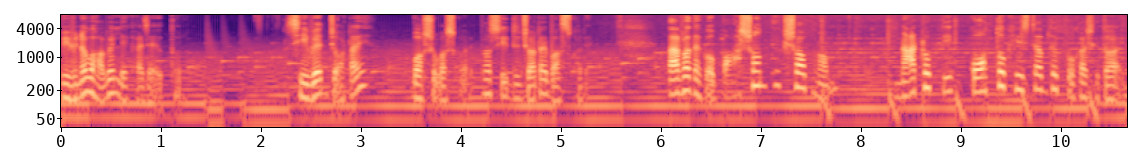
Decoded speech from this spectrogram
বিভিন্নভাবে লেখা যায় উত্তর। শিবের জটায় বসবাস করে বা শিবের জটায় বাস করে। তারপর দেখো, বাসন্তিক স্বপ্নম নাটকটি কত খ্রিস্টাব্দে প্রকাশিত হয়?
